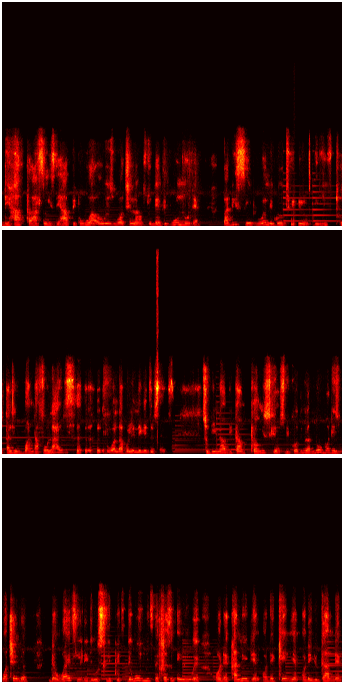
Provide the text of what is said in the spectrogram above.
they have classmates, they have people who are always watching out to them, people who know them. But these same people, when they go to Europe, they live totally wonderful lives, wonderful in negative sense. So they now become promiscuous because nobody is watching them. the white lady they will sleep with, they won't meet the person anywhere, or the Canadian, or the Kenyan, or the Ugandan,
